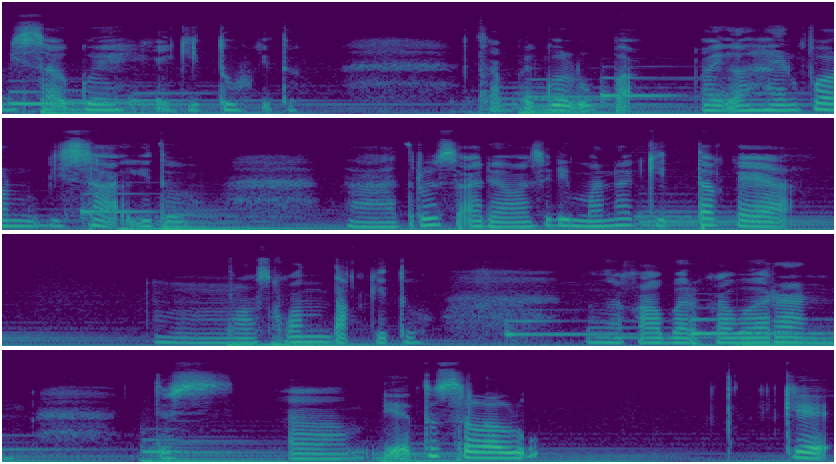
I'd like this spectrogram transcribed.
bisa gue kayak gitu gitu. Sampai gue lupa megang handphone bisa gitu. Nah terus ada masih di mana kita kayak hmm, lost kontak gitu. Nggak kabar-kabaran. Terus um, dia tuh selalu kayak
